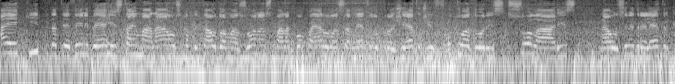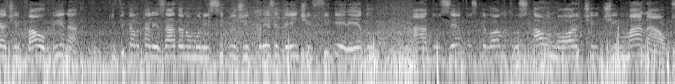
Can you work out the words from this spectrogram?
A equipe da TV NBR está em Manaus, capital do Amazonas, para acompanhar o lançamento do projeto de flutuadores solares na usina hidrelétrica de Balbina, que fica localizada no município de Presidente Figueiredo, a 200 quilômetros ao norte de Manaus.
